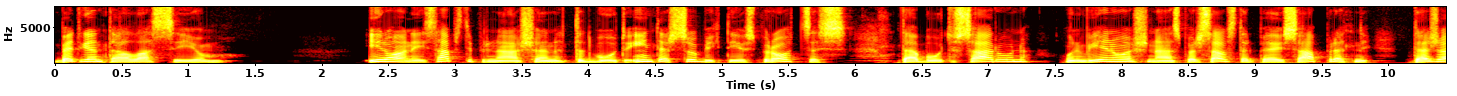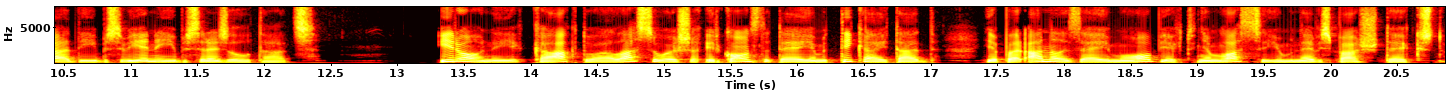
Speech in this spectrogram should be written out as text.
bet gan tā lasījumu. Ironijas apstiprināšana tad būtu intersubjektīvs process, tā būtu saruna un vienošanās par savstarpēju sapratni dažādības vienības rezultāts. Ironija, kā aktuāli esoša, ir konstatējama tikai tad, ja par analizējumu objektu ņem lasījumu, nevis pašu tekstu.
